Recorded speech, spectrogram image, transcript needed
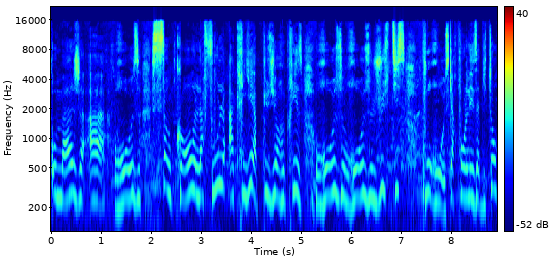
hommage à Rose. Cinq ans, la foule a crié à plusieurs reprises Rose, Rose, justice pour Rose. Car pour les habitants,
